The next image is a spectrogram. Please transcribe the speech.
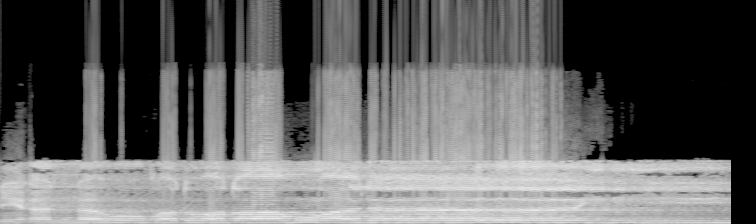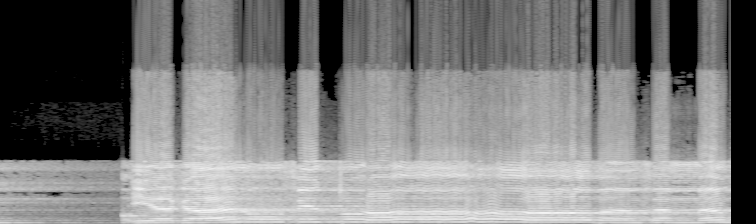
لأنه قد وضعه عليه. يجعل في التراب فمه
